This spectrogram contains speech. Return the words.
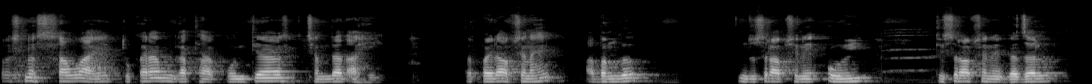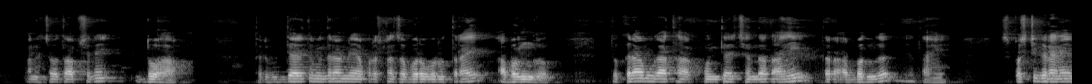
प्रश्न सहावा आहे तुकाराम गाथा कोणत्या छंदात आहे? तर पहिला ऑप्शन आहे अभंग दुसरा ऑप्शन आहे ओवी तिसरा ऑप्शन आहे गझल आणि चौथा ऑप्शन आहे दोहा. तर विद्यार्थी मित्रांनो या प्रश्नाचं बरोबर उत्तर आहे अभंग. तुकाराम गाथा कोणत्या छंदात आहे? तर अभंग यात आहे. स्पष्टीकरण आहे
